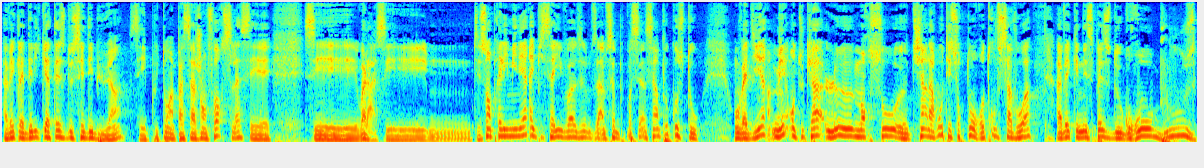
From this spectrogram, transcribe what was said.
avec la délicatesse de ses débuts. Hein. C'est plutôt un passage en force. Là, c'est, c'est, voilà, c'est, c'est sans préliminaire. Et puis ça y va. C'est un peu costaud, on va dire. Mais en tout cas, le morceau euh, tient la route et surtout, on retrouve sa voix avec une espèce de gros blues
